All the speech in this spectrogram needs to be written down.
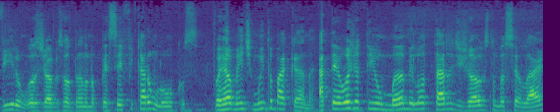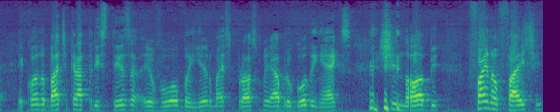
viram os jogos rodando no PC, ficaram loucos. Foi realmente muito bacana. Até hoje eu tenho um mame lotado de jogos no meu celular e quando bate aquela tristeza, eu vou ao banheiro mais próximo e abro Golden Axe, Shinobi, Final Fight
